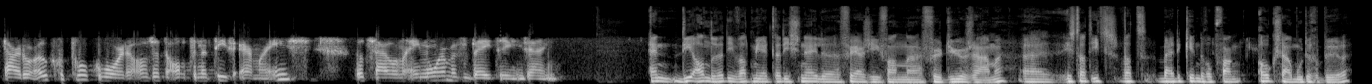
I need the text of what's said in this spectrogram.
daardoor ook getrokken worden als het alternatief er maar is. Dat zou een enorme verbetering zijn. En die andere, die wat meer traditionele versie van uh, verduurzamen, uh, is dat iets wat bij de kinderopvang ook zou moeten gebeuren?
